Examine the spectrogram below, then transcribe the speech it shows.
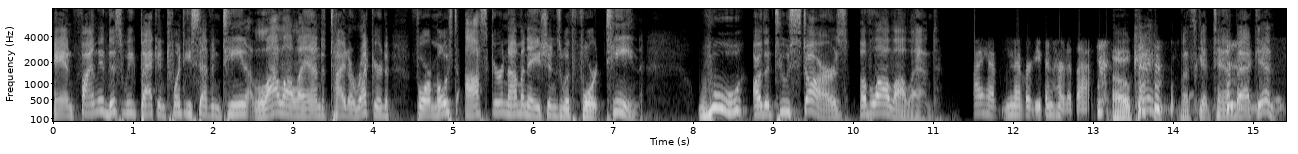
And finally, this week back in 2017, La La Land tied a record for most Oscar nominations with 14. Who are the two stars of La La Land? I have never even heard of that. Okay, let's get Tam back in.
